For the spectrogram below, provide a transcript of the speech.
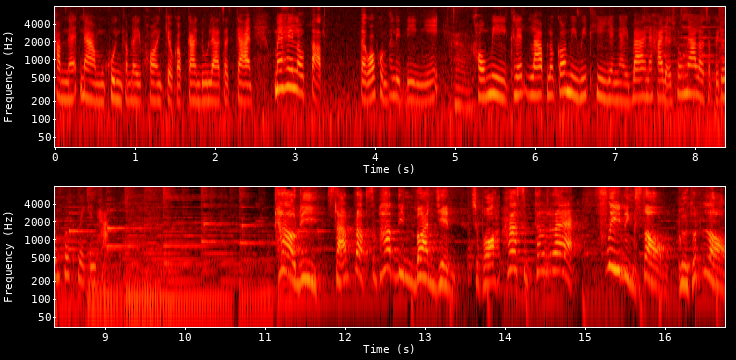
คำแนะนำคุณกำไรพรเกี่ยวกับการดูแลจัดการ ไม่ให้เราตัดแต่ว่าผลผลิตดีอย่างนี้ ค่ะ เขามีเคล็ดลับแล้วก็มีวิธียังไงบ้างนะคะ เดี๋ยวช่วงหน้าเราจะไปร่วมพูดคุยกันค่ะ ข่าวดีสารปรับสภาพดินบานเย็น เฉพาะ 50 ท่านแรก ฟรี1ซองเพื่อทดลอง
